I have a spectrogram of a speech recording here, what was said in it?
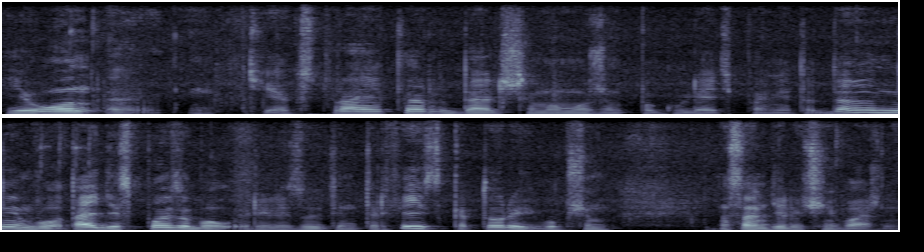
И он э, текст writer. Дальше мы можем погулять по метаданным. Вот, iDisposable реализует интерфейс, который, в общем, на самом деле очень важный.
